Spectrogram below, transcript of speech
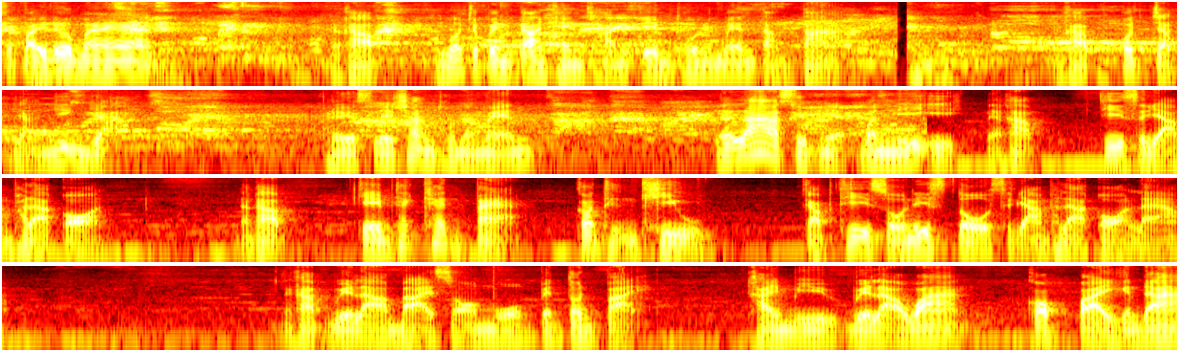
Spider-Man นะครับหรือว่าจะเป็นการแข่งขันเกมทัวร์นาเมนต์ต่างๆนะครับก็จัดอย่างยิ่งใหญ่ PlayStation Tournament และล่าสุดเนี่ยวันนี้อีกนะครับที่สยามพารากอนนะครับเกม Tekken 8ก็ถึงคิว กับที่ Sony Store สยามพารากอนแล้วนะครับเวลาบ่าย 2 โมงเป็นต้นไป ใครมีเวลาว่างก็ไปกันได้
